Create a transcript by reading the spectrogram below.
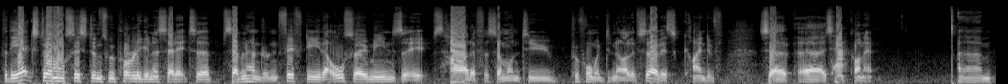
For the external systems, we're probably going to set it to 750. That also means that it's harder for someone to perform a denial of service kind of uh, attack on it. Um,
